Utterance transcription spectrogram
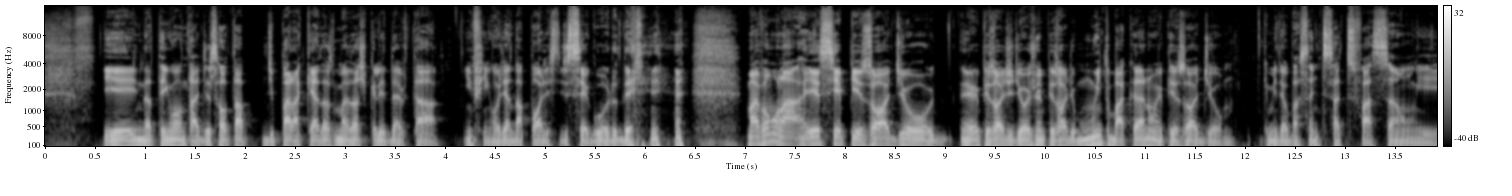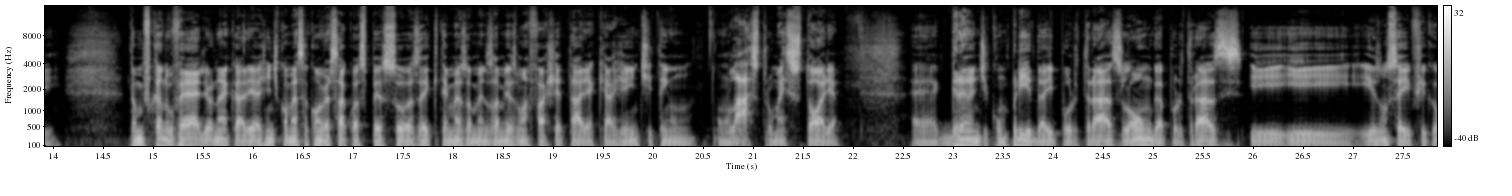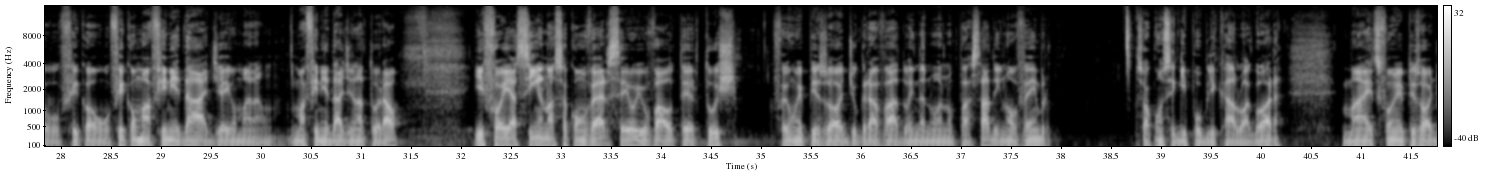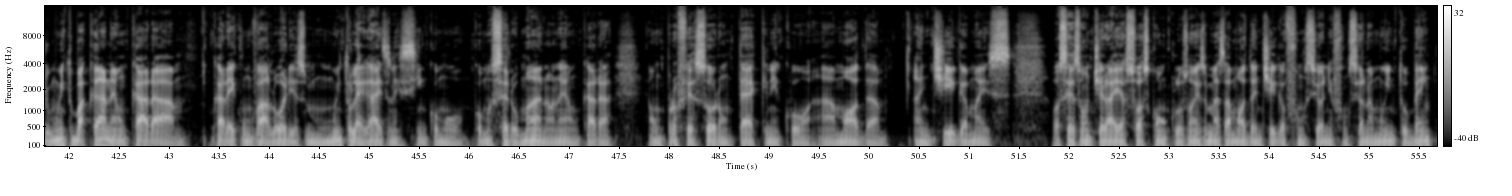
e ainda tem vontade de saltar de paraquedas, mas acho que ele deve estar, tá, enfim, olhando a pólice de seguro dele. mas vamos lá, esse episódio, o episódio de hoje é um episódio muito bacana, um episódio que me deu bastante satisfação e estamos ficando velho, né, cara? E a gente começa a conversar com as pessoas aí que tem mais ou menos a mesma faixa etária que a gente, tem um, um lastro, uma história é, grande, comprida aí por trás, longa por trás, e, e, e, não sei, fica, fica, fica uma afinidade aí, uma, uma afinidade natural. E foi assim a nossa conversa, eu e o Walter Tusch. Foi um episódio gravado ainda no ano passado, em novembro. Só consegui publicá-lo agora. Mas foi um episódio muito bacana. É um cara, um cara aí com valores muito legais, né? assim, como, como ser humano, né? Um cara, é um professor, um técnico, a moda antiga, mas vocês vão tirar aí as suas conclusões, mas a moda antiga funciona e funciona muito bem.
